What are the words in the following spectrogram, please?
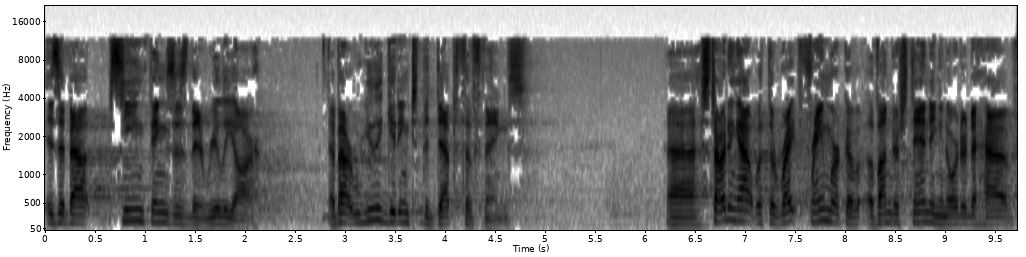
is about seeing things as they really are, about really getting to the depth of things. Uh, starting out with the right framework of, of, understanding in order to have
